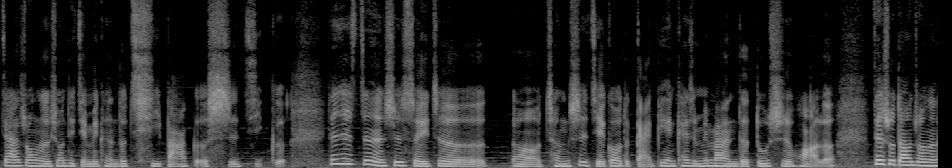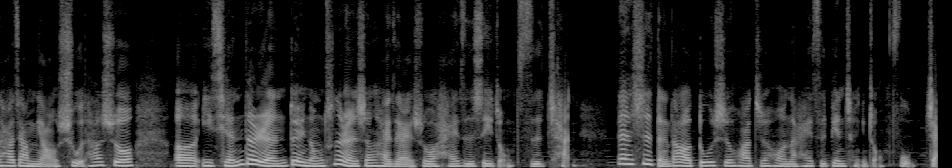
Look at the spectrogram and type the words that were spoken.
家中的兄弟姐妹可能都七八个、十几个，但是真的是随着。呃，城市结构的改变开始慢慢的都市化了。在书当中呢，他这样描述，他说：“呃，以前的人对农村的人生孩子来说，孩子是一种资产，但是等到了都市化之后呢，孩子变成一种负债。”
